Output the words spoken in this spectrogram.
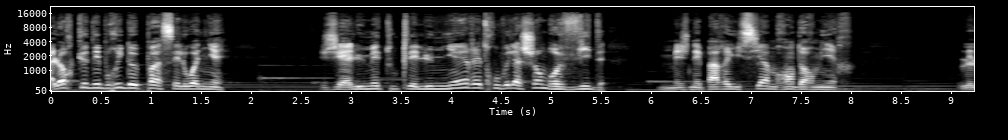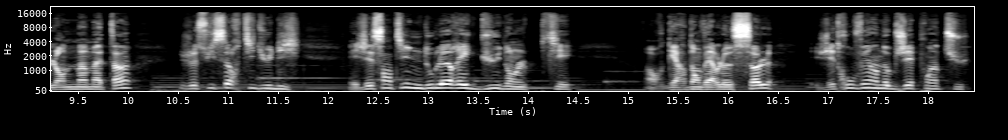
alors que des bruits de pas s'éloignaient. J'ai allumé toutes les lumières et trouvé la chambre vide, mais je n'ai pas réussi à me rendormir. Le lendemain matin, je suis sorti du lit, et j'ai senti une douleur aiguë dans le pied. En regardant vers le sol, j'ai trouvé un objet pointu,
